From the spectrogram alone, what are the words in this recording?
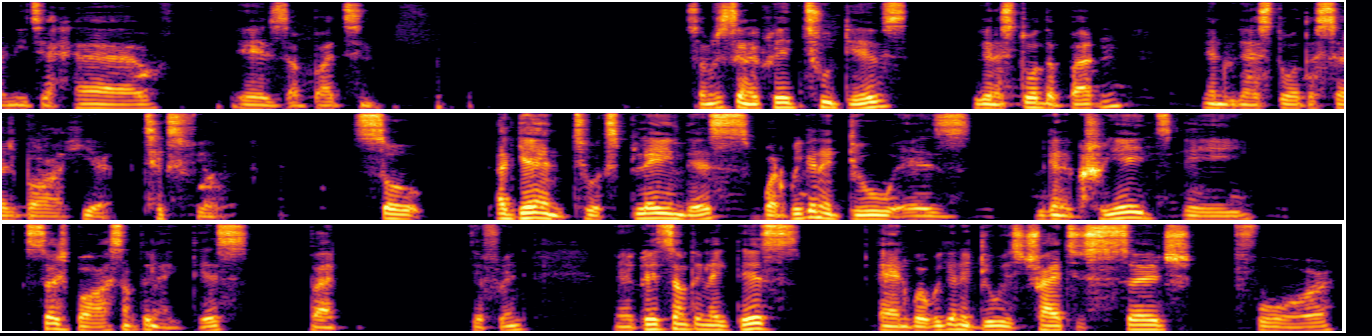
to need to have is a button. So I'm just going to create two divs. We're going to store the button and we're going to store the search bar here, text field. So again, to explain this, what we're going to do is we're going to create a search bar, something like this, but different. We're going to create something like this. And what we're going to do is try to search for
